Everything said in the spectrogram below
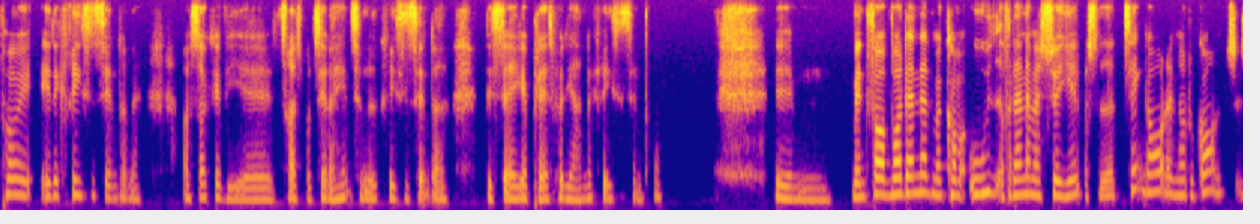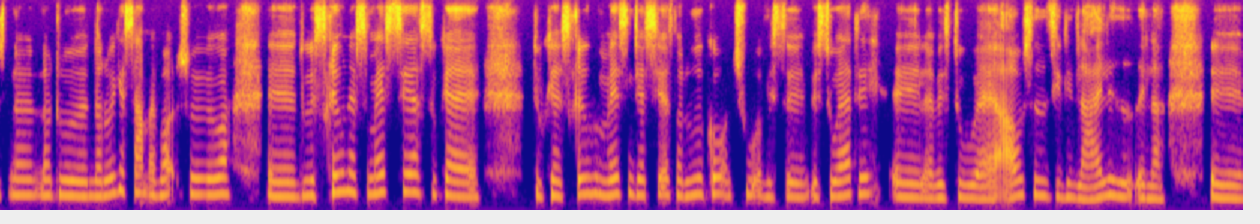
på et af krisecentrene, og så kan vi øh, transportere dig hen til nødkrisecenteret, hvis der ikke er plads på de andre krisecentre. Øhm, men for hvordan det, man kommer ud, og hvordan er man søger hjælp osv. Tænk over det, når du går, når, når, du, når du ikke er sammen med voldsøver. Øh, du kan skrive en sms til os, du kan, du kan skrive på Messenger til os, når du er ude og gå en tur, hvis, det, hvis du er det, eller hvis du er afsidet i din lejlighed, eller øh,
